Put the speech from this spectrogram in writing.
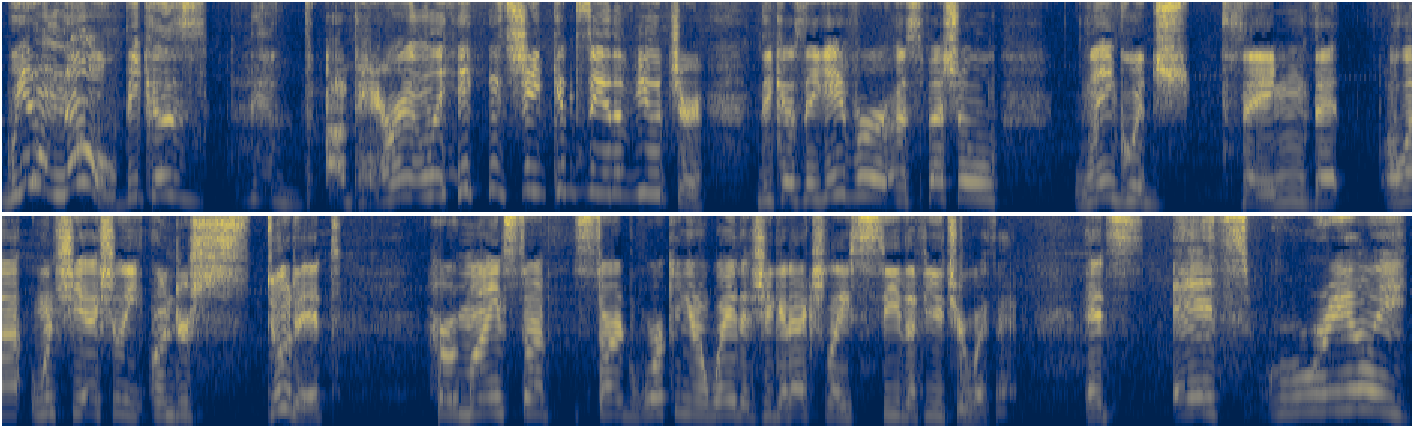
We don't know because apparently she can see the future because they gave her a special language thing that allow once she actually understood it, her mind start, started working in a way that she could actually see the future with it. It's it's really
